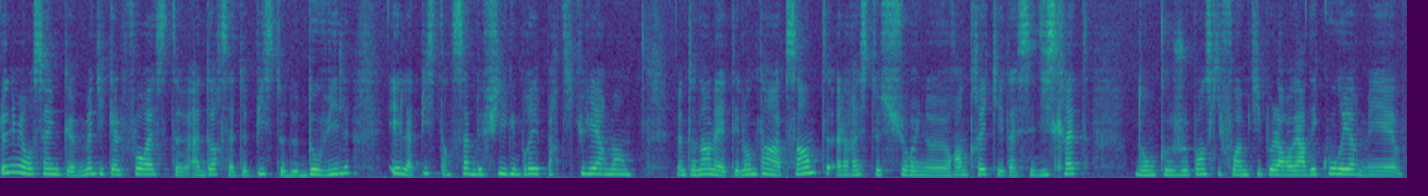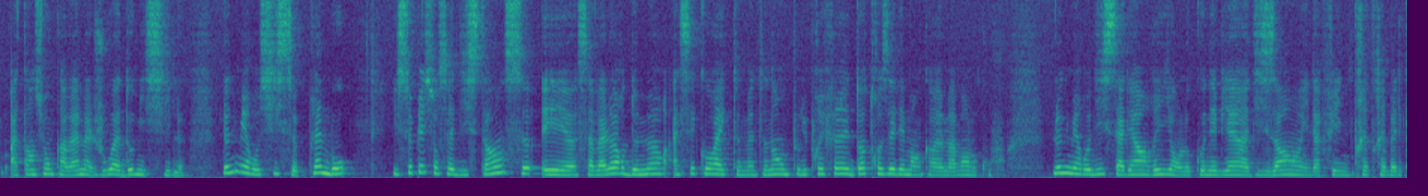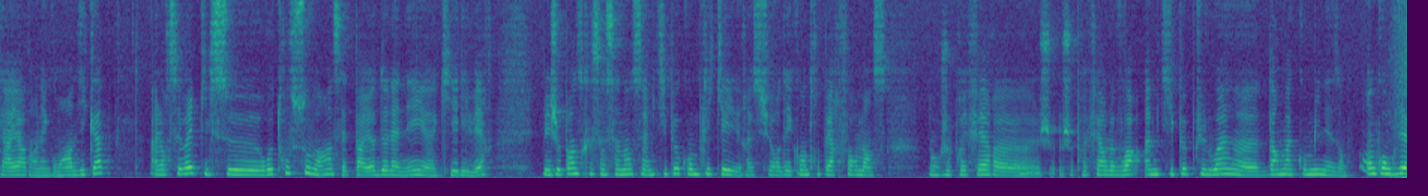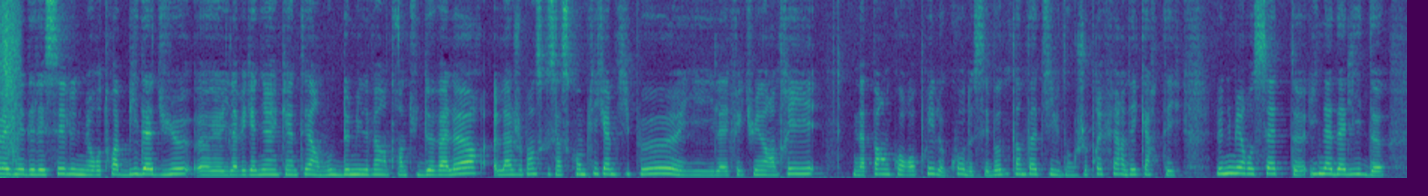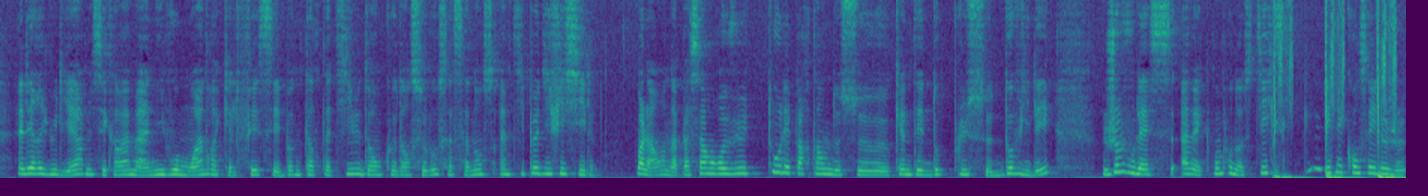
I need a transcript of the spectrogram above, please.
Le numéro 5, Magical Forest, adore cette piste de Deauville et la piste en sable fibré particulièrement. Maintenant, elle a été longtemps absente, elle reste sur une rentrée qui est assez discrète, donc je pense qu'il faut un petit peu la regarder courir, mais attention quand même, elle joue à domicile. Le numéro 6, plein beau. Il se paie sur cette distance et euh, sa valeur demeure assez correcte. Maintenant, on peut lui préférer d'autres éléments quand même avant le coup. Le numéro 10, Ali Henry, on le connaît bien à 10 ans, il a fait une très très belle carrière dans les gros handicaps. Alors c'est vrai qu'il se retrouve souvent à cette période de l'année euh, qui est l'hiver, mais je pense que ça s'annonce un petit peu compliqué, il reste sur des contre-performances. Donc je préfère, euh, je, préfère le voir un petit peu plus loin euh, dans ma combinaison. On conclut avec mes délaissés. Le numéro 3, Bidadieu. Euh, il avait gagné un quintet en août 2020 en 38 de valeur. Là, je pense que ça se complique un petit peu. Il a effectué une entrée. Il n'a pas encore repris le cours de ses bonnes tentatives, donc je préfère l'écarter. Le numéro 7, Inadalide, elle est régulière, mais c'est quand même à un niveau moindre qu'elle fait ses bonnes tentatives, donc dans ce lot, ça s'annonce un petit peu difficile. Voilà, on a passé en revue tous les partants de ce quintet d'eau plus d'Ovillé. Je vous laisse avec mon pronostic et mes conseils de jeu.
